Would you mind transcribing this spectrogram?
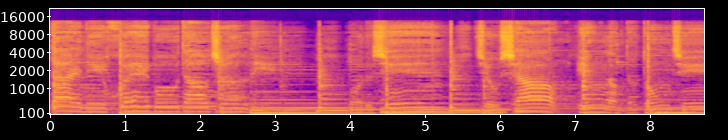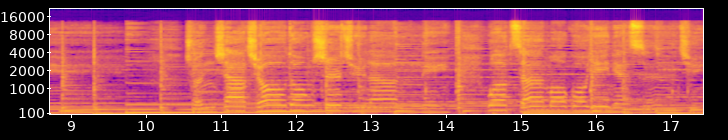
带你回不到这里，我的心就像冰冷的冬季。春夏秋冬失去了你，我怎么过一年四季？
